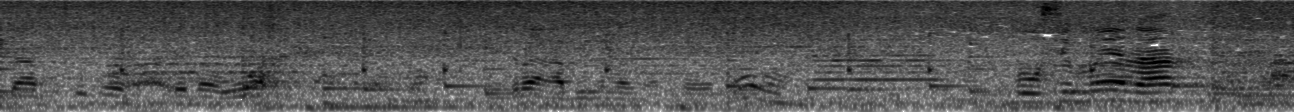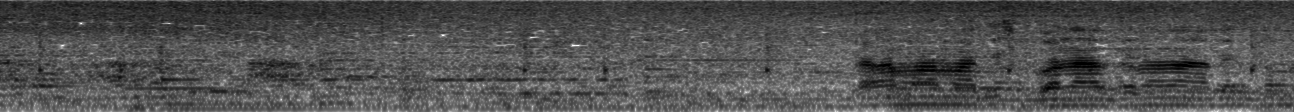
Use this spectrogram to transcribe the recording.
ikapsi ko. Ano na, wow. Grabe naman. Oh. Pusin mo yan ha. Tara mga matis, buwanado na natin itong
